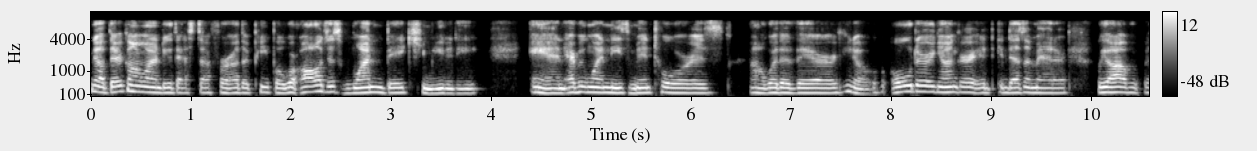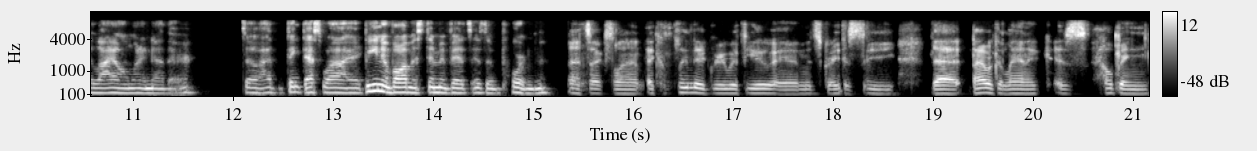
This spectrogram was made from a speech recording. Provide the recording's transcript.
know, they're going to want to do that stuff for other people. We're all just one big community and everyone needs mentors, uh, whether they're, you know, older, younger, it, it doesn't matter. We all rely on one another. So I think that's why being involved in STEM events is important. That's excellent. I completely agree with you. And it's great to see that NIWC Atlantic is helping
